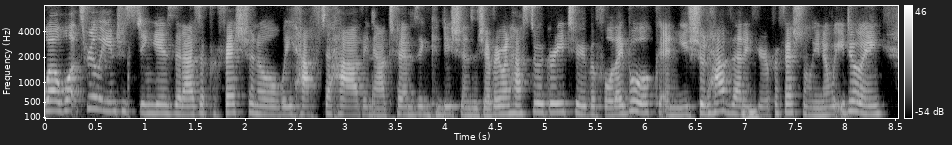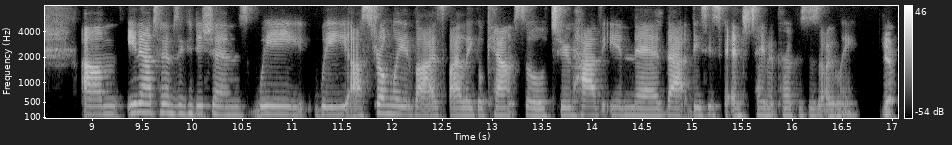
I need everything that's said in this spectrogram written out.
well, what's really interesting is that as a professional, we have to have in our terms and conditions, which everyone has to agree to before they book, and you should have that if Mhm. you're a professional, you know what you're doing. Um, in our terms and conditions, we we are strongly advised by legal counsel to have in there that this is for entertainment purposes only. Yep,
